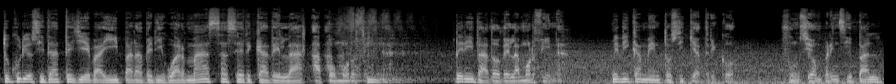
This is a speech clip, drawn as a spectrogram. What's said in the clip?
Tu curiosidad te lleva ahí para averiguar más acerca de la apomorfina, derivado de la morfina, medicamento psiquiátrico. Función principal,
